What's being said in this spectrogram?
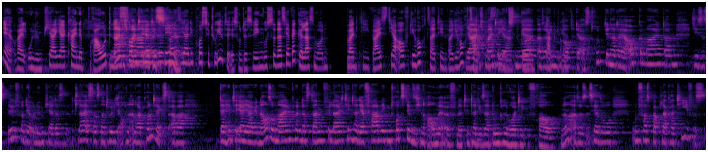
Ja, weil Olympia ja keine Braut Nein, ist. Nein, ich meinte eher die Szene. Weil sie ja die Prostituierte ist und deswegen musste das ja weggelassen worden. Weil die weist ja auf die Hochzeit hin, weil die Hochzeit Ja, ich meinte jetzt nur, also eben auch der Astrück, den hat er ja auch gemalt, dann dieses Bild von der Olympia, das, klar ist das natürlich auch ein anderer Kontext, aber da hätte er ja genauso malen können, dass dann vielleicht hinter der farbigen trotzdem sich ein Raum eröffnet, hinter dieser dunkelhäutigen Frau. Ne? Also es ist ja so unfassbar plakativ. Es,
